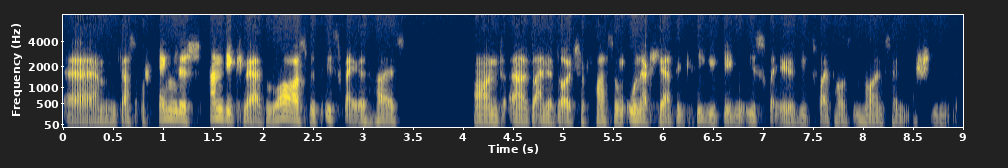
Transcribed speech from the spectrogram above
ähm, das auf Englisch Undeclared Wars with Israel heißt und äh, seine deutsche Fassung Unerklärte Kriege gegen Israel, die 2019 erschienen ist.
